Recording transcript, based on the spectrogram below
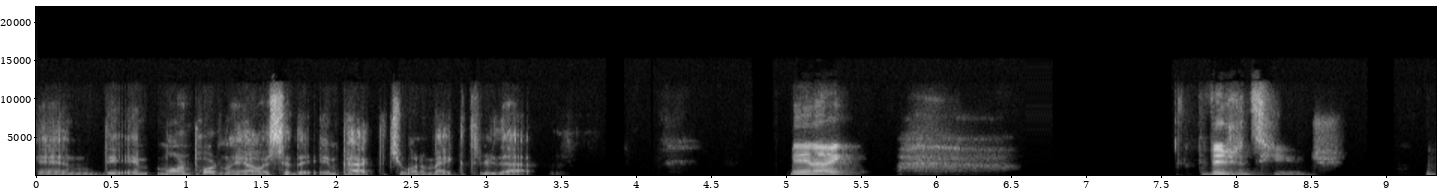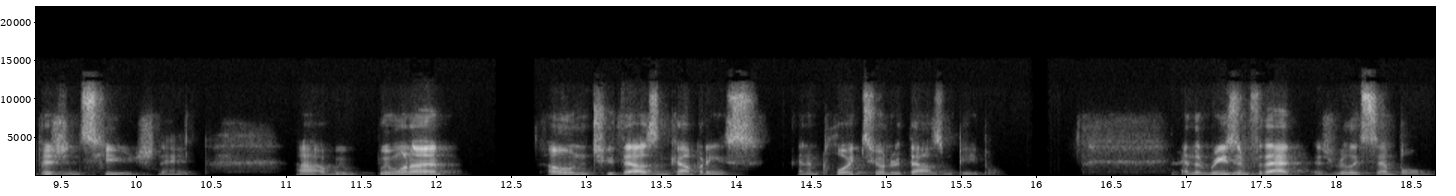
and the more importantly i always say the impact that you want to make through that. Man i the vision's huge. The vision's huge nate. Uh, we we want to own 2000 companies and employ 200000 people. And the reason for that is really simple.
